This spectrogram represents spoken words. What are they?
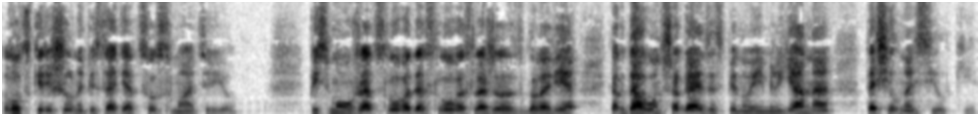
Луцкий решил написать отцу с матерью. Письмо уже от слова до слова сложилось в голове, когда он, шагая за спиной Емельяна, тащил носилки.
